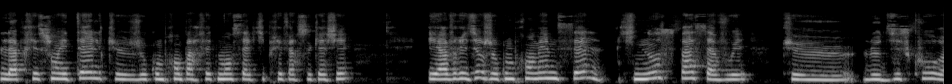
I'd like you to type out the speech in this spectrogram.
la pression est telle que je comprends parfaitement celles qui préfèrent se cacher. Et à vrai dire, je comprends même celles qui n'osent pas s'avouer que le discours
